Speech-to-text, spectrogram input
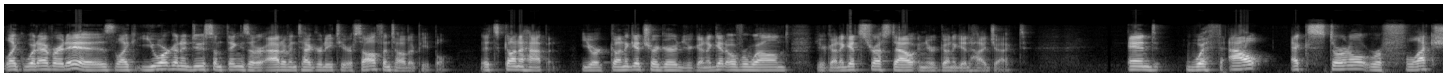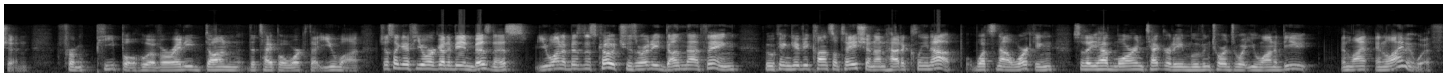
like whatever it is, like you are going to do some things that are out of integrity to yourself and to other people. It's going to happen. You're going to get triggered, you're going to get overwhelmed, you're going to get stressed out, and you're going to get hijacked. And without external reflection, from people who have already done the type of work that you want. Just like if you are going to be in business, you want a business coach who's already done that thing, who can give you consultation on how to clean up what's not working so that you have more integrity moving towards what you want to be in, li- in alignment with.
